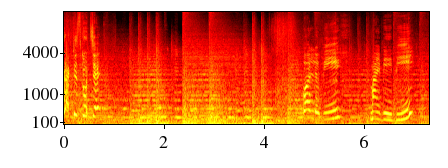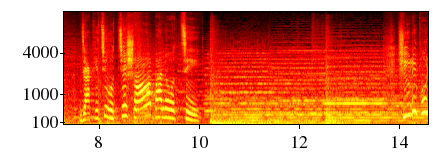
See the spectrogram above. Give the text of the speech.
প্র্যাকটিস করছে। পল্লবী মাই বেবি যা কিছু হচ্ছে সব ভালো হচ্ছে। শিউলি ফুল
